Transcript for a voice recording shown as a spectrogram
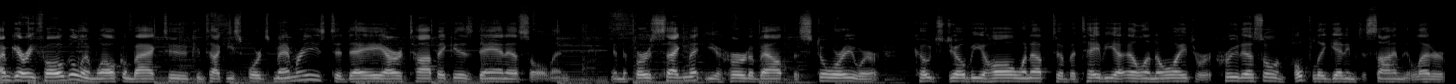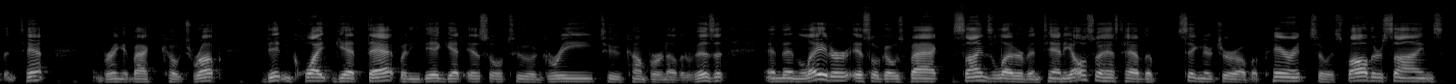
I'm Gary Fogle, and welcome back to Kentucky Sports Memories. Today, our topic is Dan Issel. And in the first segment, you heard about the story where Coach Joe B. Hall went up to Batavia, Illinois to recruit Issel and hopefully get him to sign the letter of intent and bring it back to Coach Rupp. Didn't quite get that, but he did get Issel to agree to come for another visit. And then later, Issel goes back, signs the letter of intent. He also has to have the signature of a parent, so his father signs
